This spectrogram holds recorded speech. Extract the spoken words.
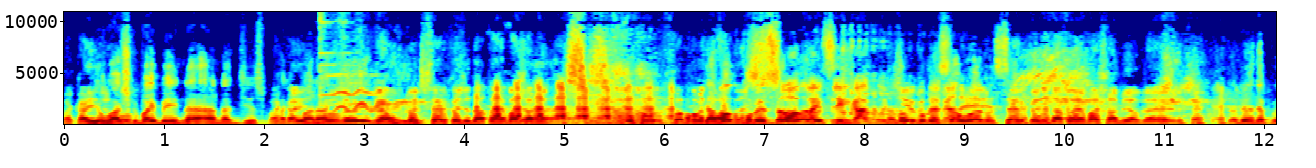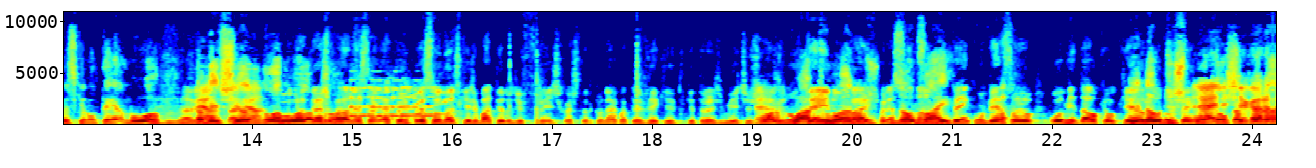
Vai cair. eu acho novo. que vai bem nada disso. Vai Pode cair parar. Novo, é, é um sério candidato a rebaixamento. Só para comentar. Já vamos começar Só o ano. Só para explicar assim. contigo. vamos começar tá o ano. Assim. Sério candidato a rebaixamento. É. Tá vendo? É por isso que não tem amor. Tá, tá mexendo tá no amor. O Atlético Paranaense é tão impressionante que eles bateram de frente com a, né, com a TV que, que transmite é. jogos. É. Não tem, não vai. Impressionante. Não vai. Não tem conversa. Ou me dá o que eu quero, e não ou não tem. É, eles chegaram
